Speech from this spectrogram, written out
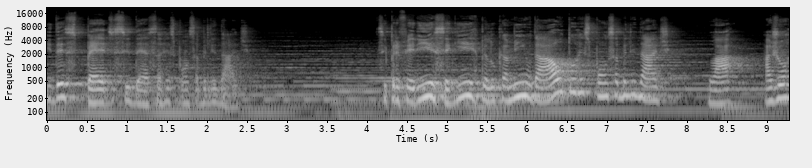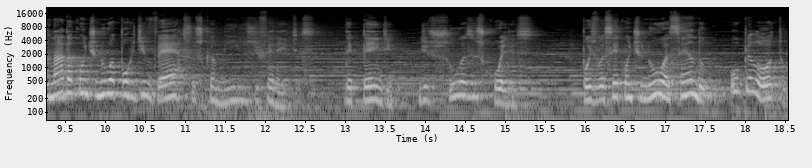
e despede-se dessa responsabilidade. Se preferir seguir pelo caminho da autorresponsabilidade, lá a jornada continua por diversos caminhos diferentes. Depende de suas escolhas, pois você continua sendo o piloto.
